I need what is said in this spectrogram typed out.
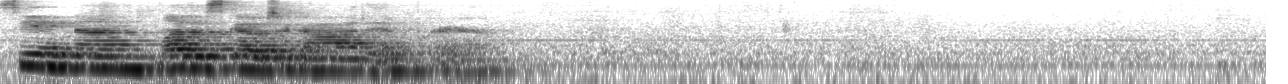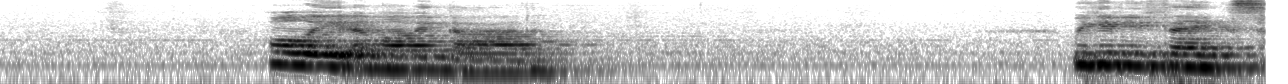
Seeing none, let us go to God in prayer. Holy and loving God, we give you thanks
